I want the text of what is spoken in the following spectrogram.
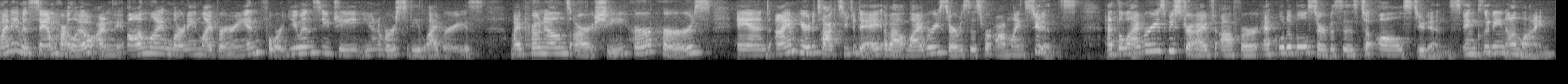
My name is Sam Harlow. I'm the online learning librarian for UNCG University Libraries. My pronouns are she, her, hers, and I am here to talk to you today about library services for online students. At the libraries, we strive to offer equitable services to all students, including online.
